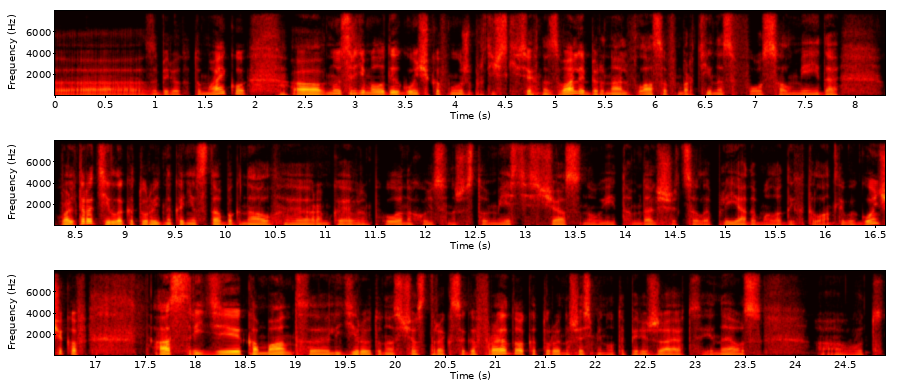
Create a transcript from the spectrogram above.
э, заберет эту майку. Э, ну, среди молодых гонщиков мы уже практически всех назвали. Берналь, Власов, Мартинес, Фос, Алмейда. Вальтер Атила, который наконец-то обогнал э, Ремка Эвенпула, находится на шестом месте сейчас. Ну и там дальше целая плеяда молодых талантливых гонщиков. А среди команд э, лидирует у нас сейчас трек Сегафредо, который на 6 минут опережает Инеос. А, вот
